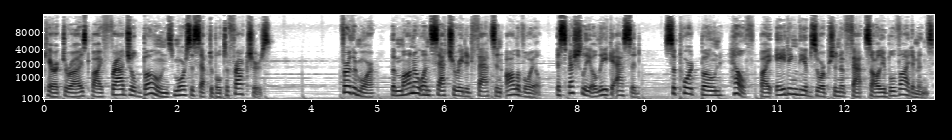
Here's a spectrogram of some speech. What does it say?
characterized by fragile bones more susceptible to fractures. Furthermore, the monounsaturated fats in olive oil, especially oleic acid, support bone health by aiding the absorption of fat soluble vitamins,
